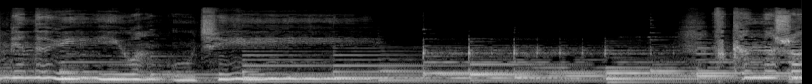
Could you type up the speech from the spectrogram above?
天边的云一望无际俯瞰那双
